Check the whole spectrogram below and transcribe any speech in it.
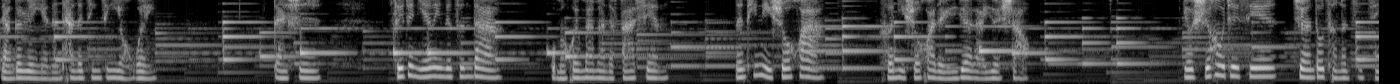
两个人也能谈得津津有味。但是随着年龄的增大，我们会慢慢的发现，能听你说话、和你说话的人越来越少。有时候这些居然都成了自己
